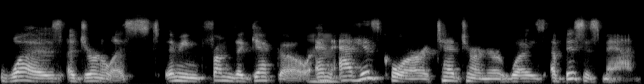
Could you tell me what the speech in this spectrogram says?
was a journalist. I mean, from the get go. Mhm. And at his core, Ted Turner was a businessman,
